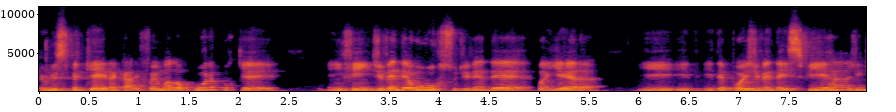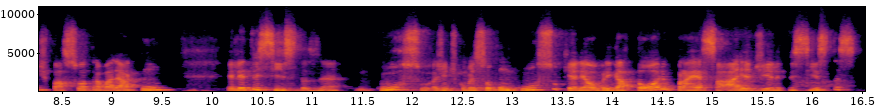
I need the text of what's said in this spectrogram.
Eu não expliquei, né, cara? E foi uma loucura porque, enfim, de vender urso, de vender banheira e, e, e depois de vender esfirra, a gente passou a trabalhar com eletricistas, né? Um curso, a gente começou com um curso que ele é obrigatório para essa área de eletricistas.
